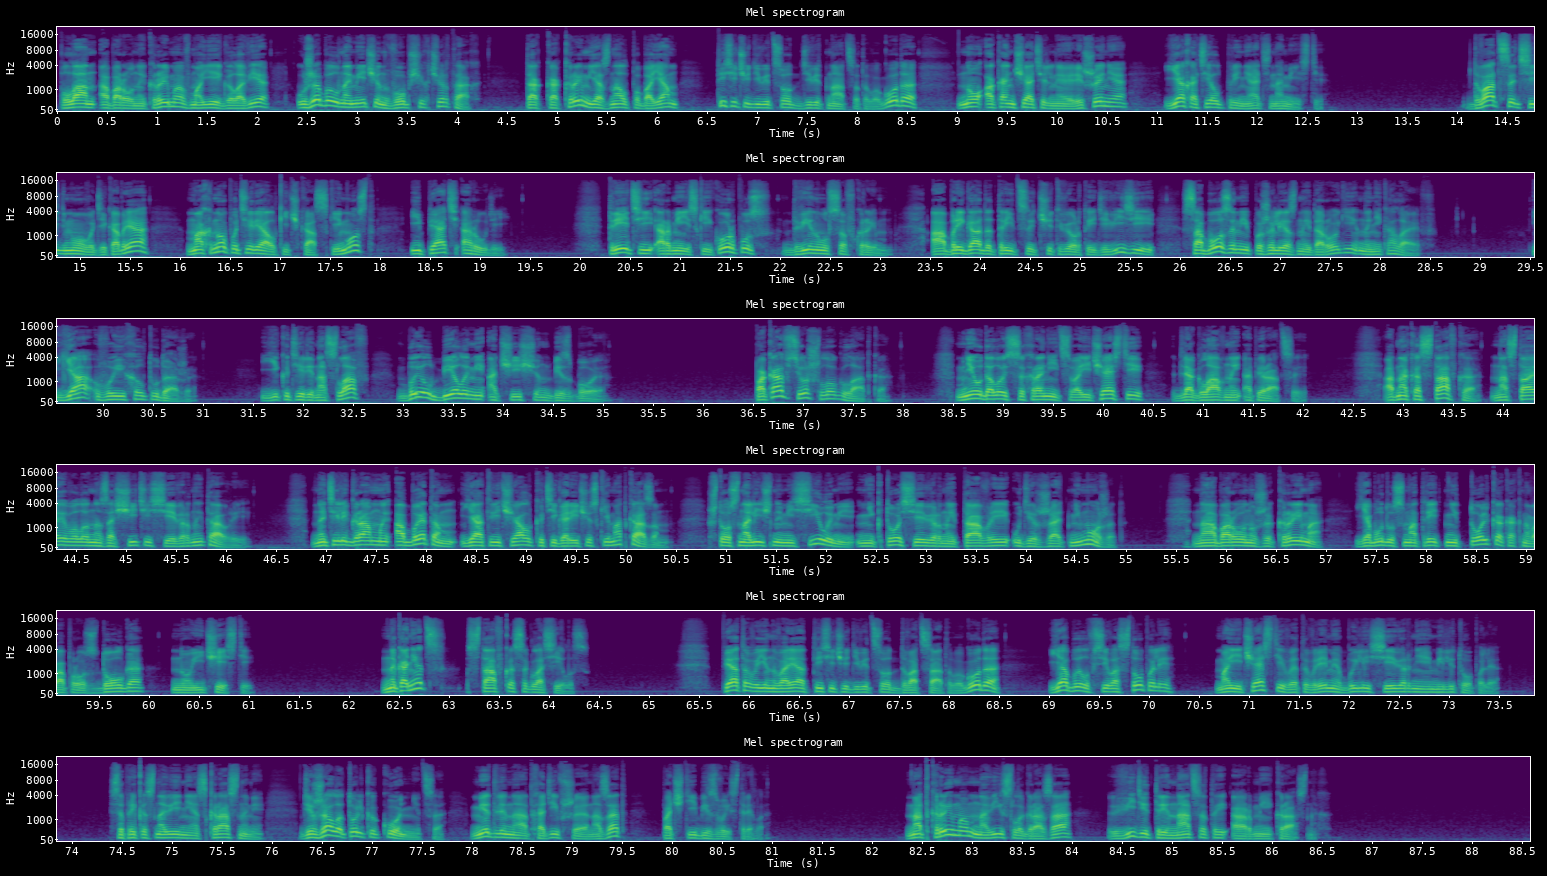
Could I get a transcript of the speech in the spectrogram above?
План обороны Крыма в моей голове уже был намечен в общих чертах, так как Крым я знал по боям 1919 года но окончательное решение я хотел принять на месте. 27 декабря Махно потерял Кичкасский мост и пять орудий. Третий армейский корпус двинулся в Крым, а бригада 34-й дивизии с обозами по железной дороге на Николаев. Я выехал туда же. Екатеринослав был белыми очищен без боя. Пока все шло гладко мне удалось сохранить свои части для главной операции. Однако Ставка настаивала на защите Северной Таврии. На телеграммы об этом я отвечал категорическим отказом, что с наличными силами никто Северной Таврии удержать не может. На оборону же Крыма я буду смотреть не только как на вопрос долга, но и чести. Наконец, Ставка согласилась. 5 января 1920 года я был в Севастополе, мои части в это время были севернее Мелитополя. Соприкосновение с красными держала только конница, медленно отходившая назад почти без выстрела. Над Крымом нависла гроза в виде 13-й армии красных.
